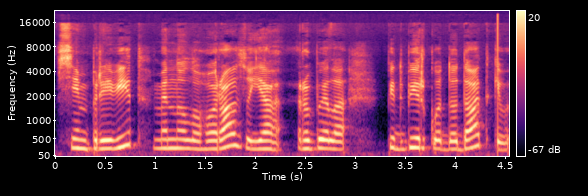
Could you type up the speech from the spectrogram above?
Всім привіт! Минулого разу я робила підбірку додатків,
